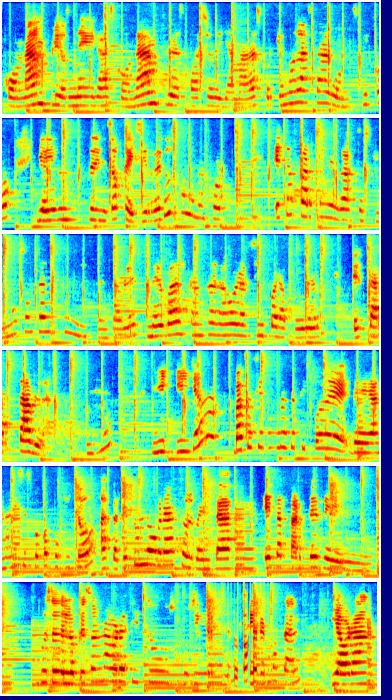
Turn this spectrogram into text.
con amplios megas, con amplio espacio de llamadas, ¿por qué no las hago? ¿Me explico? Y ahí es donde dices, ok, si reduzco a lo mejor esa parte de gastos que no son tan indispensables, me va a alcanzar ahora sí para poder estar tabla. Y, y, ya vas haciendo ese tipo de, de, análisis poco a poquito hasta que tú logras solventar esa parte de, pues de lo que son ahora sí tus, tus ingresos como tal y ahora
